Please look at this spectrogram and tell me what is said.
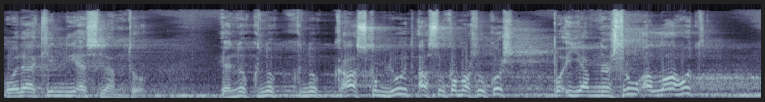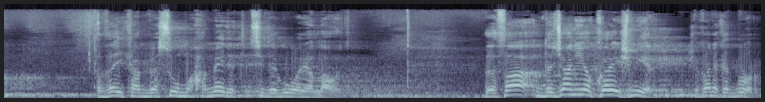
ua lakinni eslemtu, e nuk, nuk, nuk, as s'kam lujt, as nuk kam ashtu kush, po i jam nënshtru Allahut, dhe i kam besu Muhammedit si i dërguar i Allahut. Dhe tha, dëgjoni jo kurejsh mirë, çka u thotë ky burrë,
